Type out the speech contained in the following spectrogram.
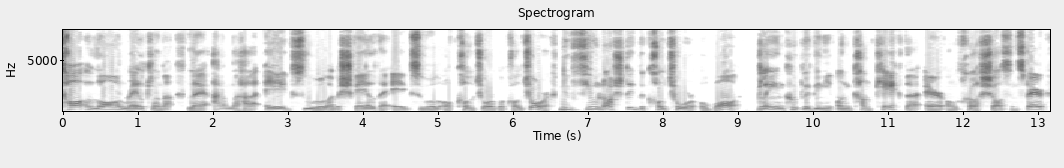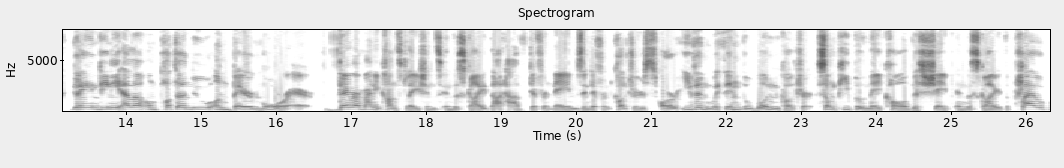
Tá a lán réalclanna le anamnathe éagsúil agus scéalta éagsúil ó cultúr go cultúr, nó fiúláistigh de cultúr ó bháin. Gléon cúpla daoine an cancéachta ar an chros seo an spéir, gléon daoine eile an puta nó an bear mór air. There are many constellations in the sky that have different names in different cultures, or even within the one culture. Some people may call this shape in the sky the plough,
